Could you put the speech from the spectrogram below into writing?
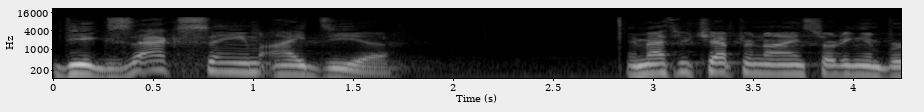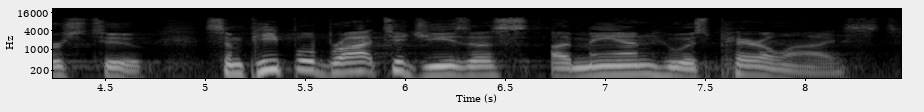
the exact same idea. In Matthew chapter 9, starting in verse 2, some people brought to Jesus a man who was paralyzed.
